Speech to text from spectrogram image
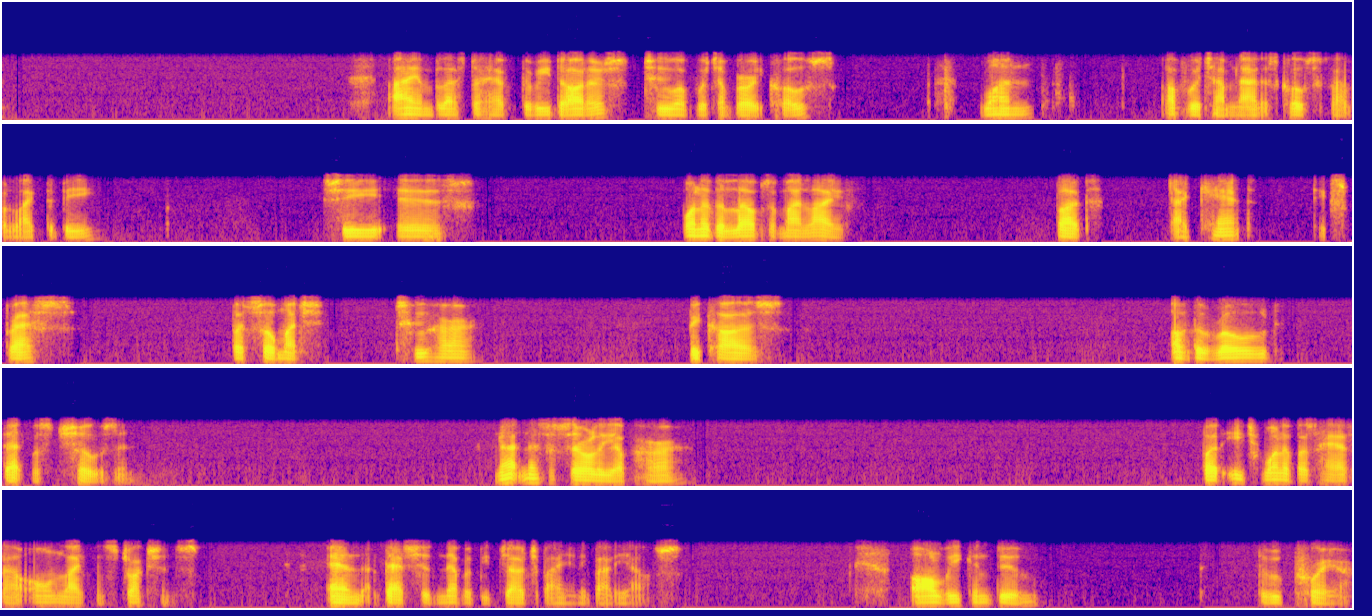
I am blessed to have three daughters, two of which I'm very close, one of which I'm not as close as I would like to be. She is one of the loves of my life but I can't express but so much to her because of the road that was chosen. Not necessarily of her, but each one of us has our own life instructions, and that should never be judged by anybody else all we can do through prayer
